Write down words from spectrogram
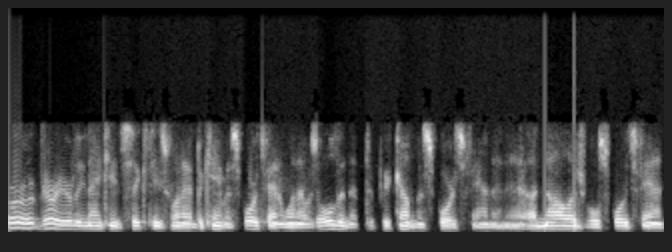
er, very early 1960s when I became a sports fan, when I was old enough to become a sports fan and a knowledgeable sports fan,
